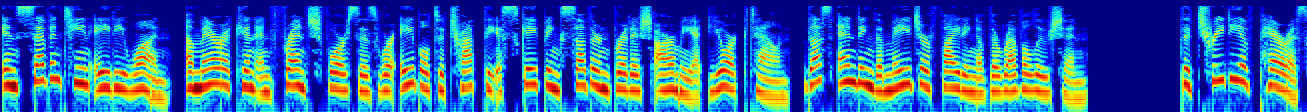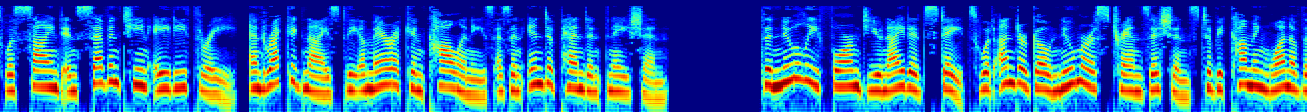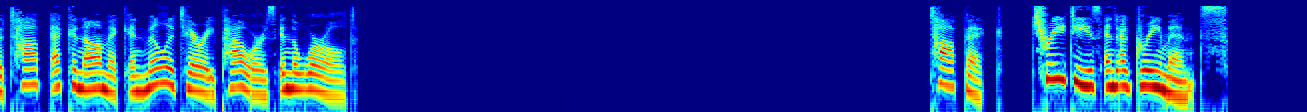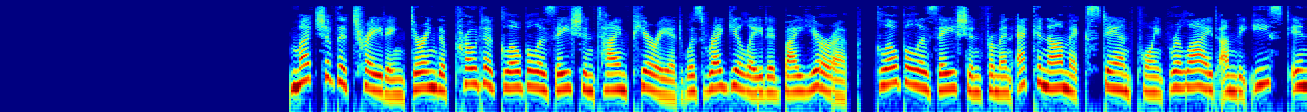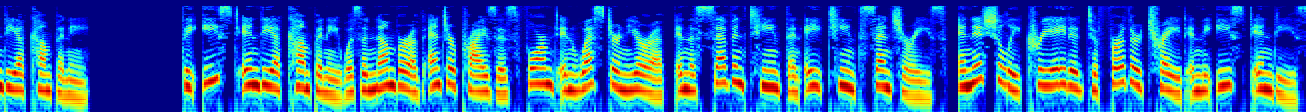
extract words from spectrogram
In 1781, American and French forces were able to trap the escaping Southern British Army at Yorktown, thus ending the major fighting of the Revolution. The Treaty of Paris was signed in 1783, and recognized the American colonies as an independent nation. The newly formed United States would undergo numerous transitions to becoming one of the top economic and military powers in the world. Topic: Treaties and agreements. Much of the trading during the proto-globalization time period was regulated by Europe. Globalization from an economic standpoint relied on the East India Company. The East India Company was a number of enterprises formed in Western Europe in the 17th and 18th centuries, initially created to further trade in the East Indies.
